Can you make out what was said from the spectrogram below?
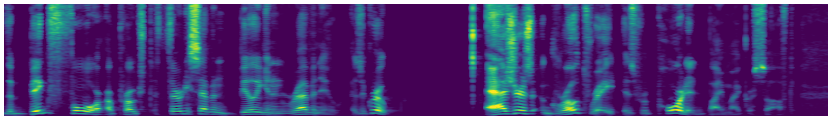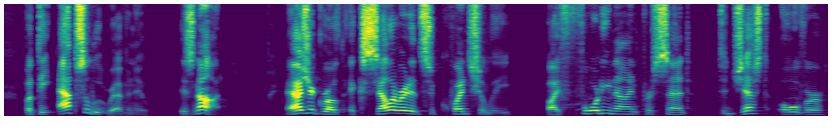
the big four approached 37 billion in revenue as a group. Azure's growth rate is reported by Microsoft, but the absolute revenue is not. Azure growth accelerated sequentially by 49% to just over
